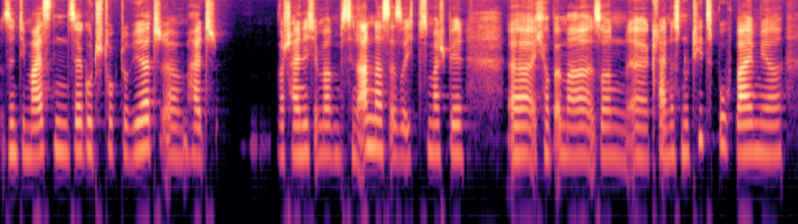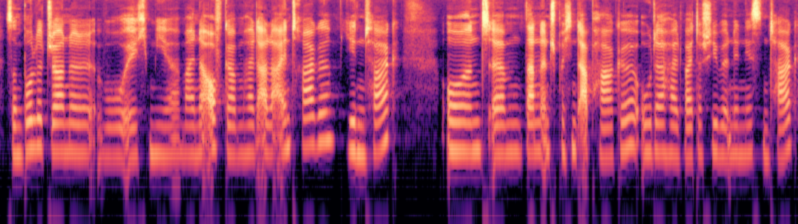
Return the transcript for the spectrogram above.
sind die meisten sehr gut strukturiert, ähm, halt wahrscheinlich immer ein bisschen anders. Also ich zum Beispiel, äh, ich habe immer so ein äh, kleines Notizbuch bei mir, so ein Bullet Journal, wo ich mir meine Aufgaben halt alle eintrage, jeden Tag und ähm, dann entsprechend abhake oder halt weiterschiebe in den nächsten Tag.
